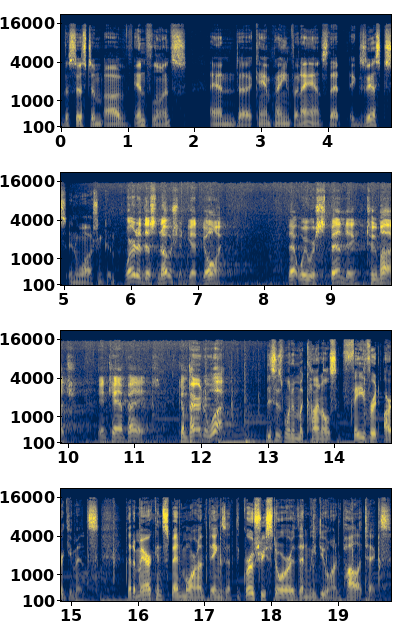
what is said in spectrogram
the system of influence and uh, campaign finance that exists in Washington. Where did this notion get going that we were spending too much in campaigns? Compared to what? This is one of McConnell's favorite arguments that Americans spend more on things at the grocery store than we do on politics.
